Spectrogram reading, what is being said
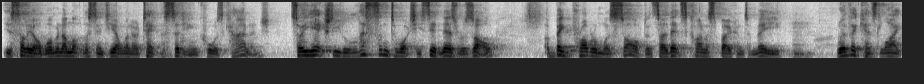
You silly old woman, I'm not listening to you, I'm going to attack the city and cause carnage. So he actually listened to what she said, and as a result, a big problem was solved. And so that's kind of spoken to me mm. with the kids like,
